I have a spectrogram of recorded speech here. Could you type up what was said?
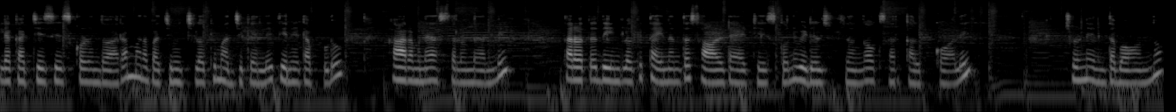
ఇలా కట్ చేసి వేసుకోవడం ద్వారా మన పచ్చిమిర్చిలోకి మజ్జికెళ్ళి తినేటప్పుడు కారం అనేది అస్సలు ఉండదండి. తర్వాత దీంట్లోకి తగినంత సాల్ట్ యాడ్ చేసుకొని వీడియోలు చూసినాక ఒకసారి కలుపుకోవాలి. చూడండి ఎంత బాగుందో.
